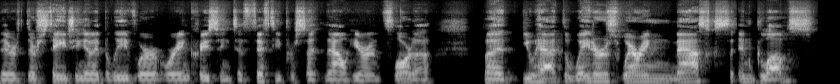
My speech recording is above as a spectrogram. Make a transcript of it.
they're they're staging it. I believe we're we're increasing to fifty percent now here in Florida. But you had the waiters wearing masks and gloves.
